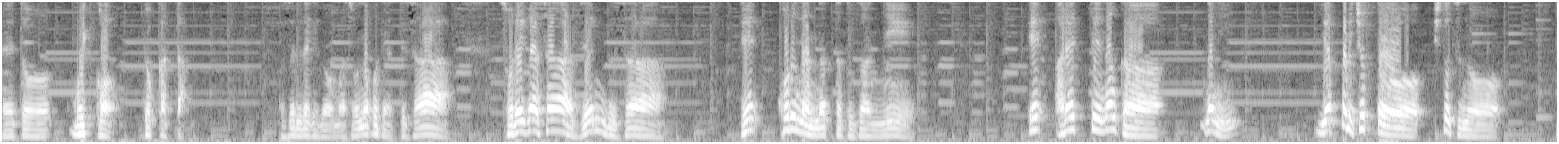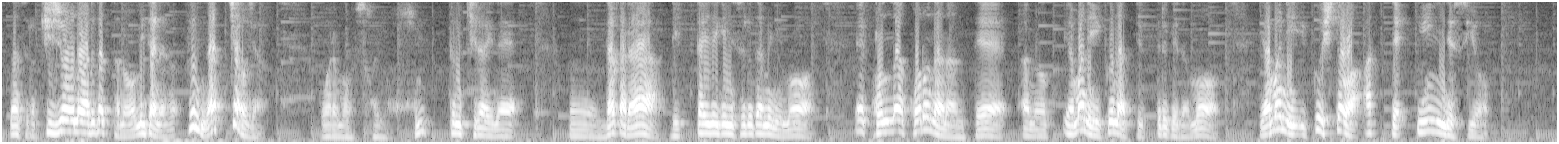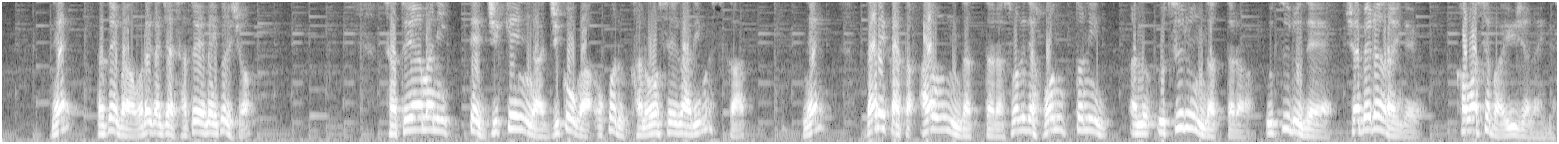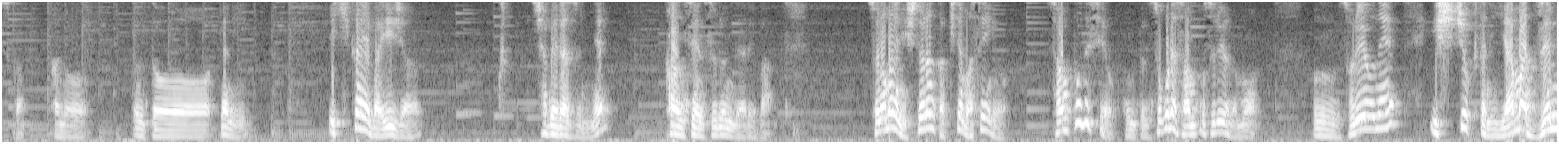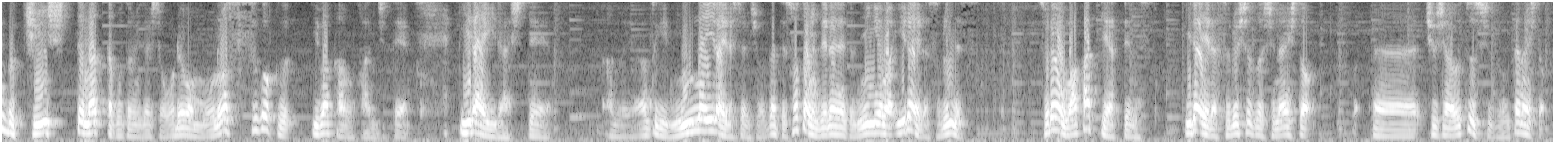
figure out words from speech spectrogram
えっ、と、もう一個、どっかあった。忘れたけど、まあそんなことやってさ、それがさ、全部さ、え、コロナになった途端に、え、あれってなんか、何？やっぱりちょっと一つの、なんつうの、机上のあれだったの？みたいな風になっちゃうじゃん。俺もそういうの本当に嫌いで。うん、だから、立体的にするためにも、え、こんなコロナなんて、あの、山に行くなって言ってるけども、山に行く人はあっていいんですよ。ね？例えば、俺がじゃあ里山行くでしょ？里山に行って事件が、事故が起こる可能性がありますか？ね？誰かと会うんだったら、それで本当に、あの、映るんだったら、映るで喋らないで交わせばいいじゃないですか。あの、うんと、何？生き返えばいいじゃん喋らずにね。感染するんであれば。その前に人なんか来てませんよ。散歩ですよ。本当に。そこで散歩するようなもん。うん。それをね、一色たに山全部禁止ってなったことに対して俺はものすごく違和感を感じて、イライラして、あの、あの時みんなイライラしたでしょ。だって外に出れないと人間はイライラするんです。それを分かってやってるんです。イライラする人としない人、えー、注射を打つ人と打たない人。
